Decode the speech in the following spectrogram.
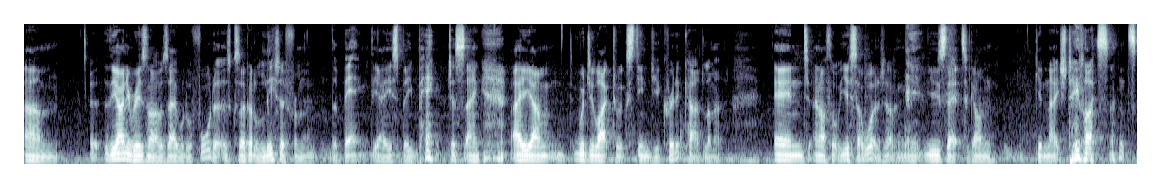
Um, the only reason I was able to afford it is because I got a letter from the bank, the ASB bank, just saying, "Hey, um, would you like to extend your credit card limit?" And and I thought, yes, I would. I'm going to use that to go and get an HT license,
